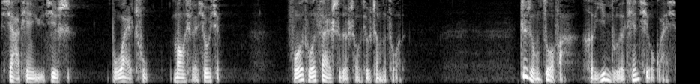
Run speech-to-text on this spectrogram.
夏天雨季时不外出，猫起来修行。佛陀在世的时候就这么做的。这种做法和印度的天气有关系，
